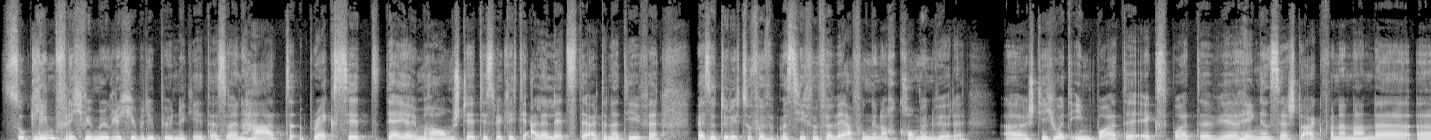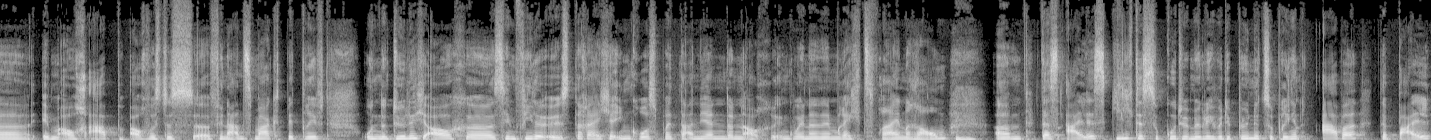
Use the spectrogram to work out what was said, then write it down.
so glimpflich wie möglich über die Bühne geht. Also ein Hard Brexit, der ja im Raum steht, ist wirklich die allerletzte Alternative, weil es natürlich zu massiven Verwerfungen auch kommen würde. Äh, Stichwort Importe, Exporte. Wir hängen sehr stark voneinander äh, eben auch ab, auch was das äh, Finanzmarkt betrifft. Und natürlich auch sind viele Österreicher in Großbritannien dann auch irgendwo in einem rechtsfreien Raum. Mhm. Ähm, das alles gilt es so gut wie möglich über die Bühne zu bringen. Aber der Ball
